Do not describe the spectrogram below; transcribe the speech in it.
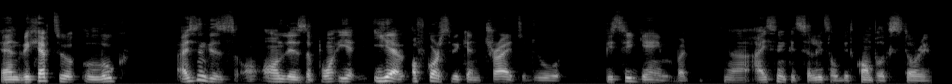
and we have to look i think is only the point yeah, yeah of course we can try to do pc game but uh, i think it's a little bit complex story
